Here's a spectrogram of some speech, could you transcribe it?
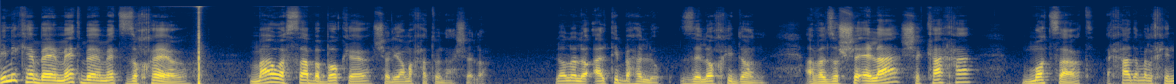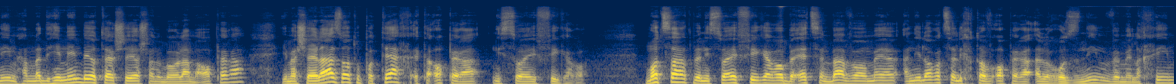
מי מכם באמת באמת זוכר מה הוא עשה בבוקר של יום החתונה שלו? לא, לא, לא, אל תיבהלו, זה לא חידון. אבל זו שאלה שככה מוצרט, אחד המלחינים המדהימים ביותר שיש לנו בעולם האופרה, עם השאלה הזאת הוא פותח את האופרה נישואי פיגארו. מוצרט בנישואי פיגארו בעצם בא ואומר, אני לא רוצה לכתוב אופרה על רוזנים ומלכים,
